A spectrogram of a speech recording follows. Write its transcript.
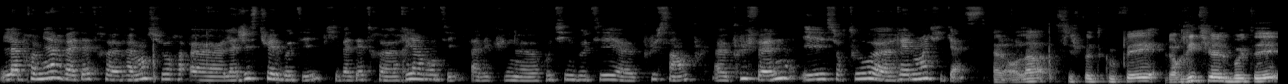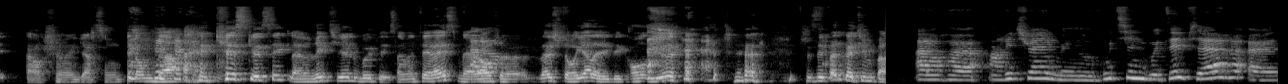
La première va être euh, vraiment sur euh, la gestuelle beauté qui va être euh, réinventée avec une routine beauté plus simple, plus fun et surtout réellement efficace. Alors là, si je peux te couper, le rituel beauté, alors je suis un garçon lambda, qu'est-ce que c'est que la rituel beauté? Ça m'intéresse, mais alors, là je te regarde avec des grands yeux, je ne sais pas de quoi tu me parles. Alors, euh, un rituel ou une routine beauté, Pierre, euh,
